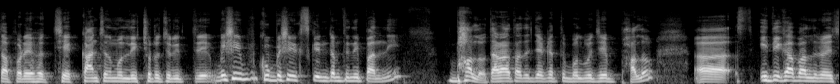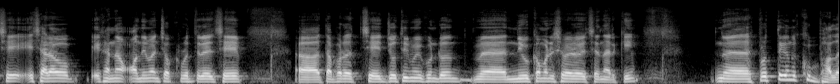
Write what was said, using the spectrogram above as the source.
তারপরে হচ্ছে কাঞ্চন মল্লিক ছোট চরিত্রে, বেশি, খুব বেশি স্ক্রিন টাইম তিনি পাননি। ভালো, তারা তাদের জায়গাতে বলব যে ভালো। ইদিকা পাল রয়েছে, এছাড়াও এখানে অনির্বাণ চক্রবর্তী রয়েছে তারপরে হচ্ছে জ্যোতির্ময় কুণ্ড নিউ কামার হিসেবে রয়েছেন আর কি। প্রত্যেকে খুব ভালো।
